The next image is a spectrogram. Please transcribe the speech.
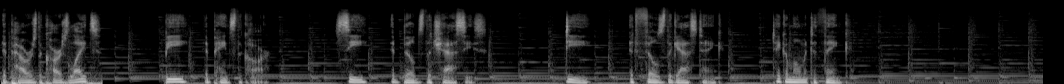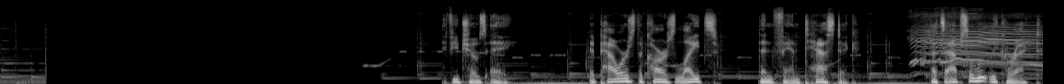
It powers the car's lights. B. It paints the car. C. It builds the chassis. D. It fills the gas tank. Take a moment to think. If you chose A, it powers the car's lights, then fantastic. That's absolutely correct.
